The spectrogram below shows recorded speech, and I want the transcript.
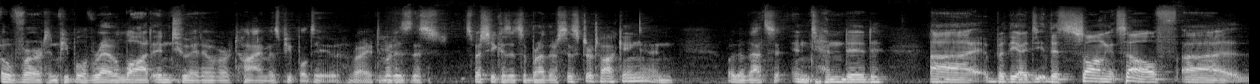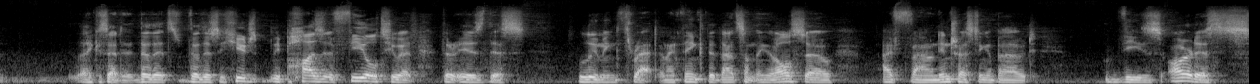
overt, and people have read a lot into it over time, as people do, right? What is this? Especially because it's a brother sister talking, and whether that's intended. Uh, but the idea, this song itself, uh, like I said, though, though there's a hugely positive feel to it, there is this looming threat, and I think that that's something that also I found interesting about these artists,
